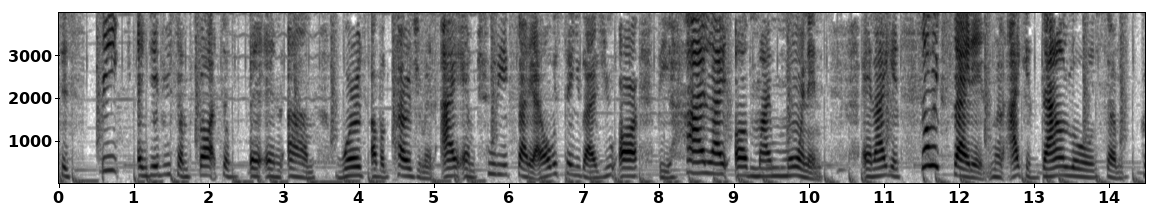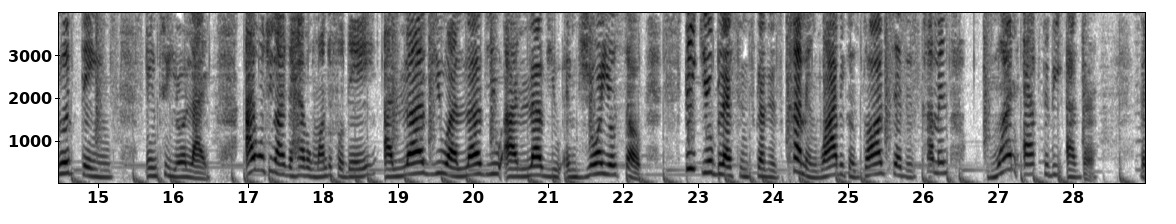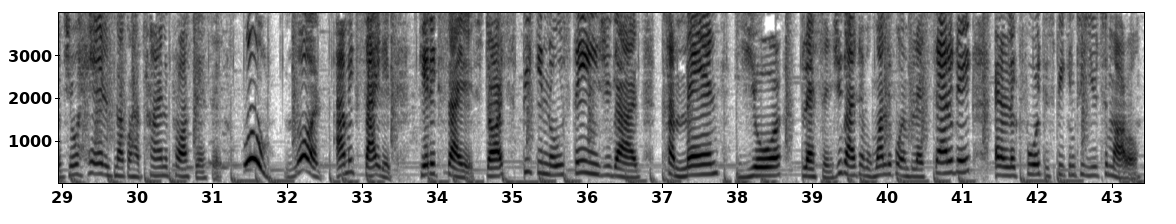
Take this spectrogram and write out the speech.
to speak and give you some thoughts of and um, words of encouragement. I am truly excited. I always tell you guys, you are the highlight of my morning. And I get so excited when I can download some good things into your life. I want you guys to have a wonderful day. I love you. I love you. I love you. Enjoy yourself. Speak your blessings because it's coming. Why? Because God says it's coming one after the other. That your head is not going to have time to process it. Woo! Lord, I'm excited. Get excited. Start speaking those things, you guys. Command your blessings. You guys have a wonderful and blessed Saturday, and I look forward to speaking to you tomorrow.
